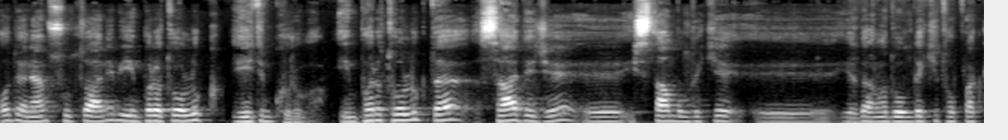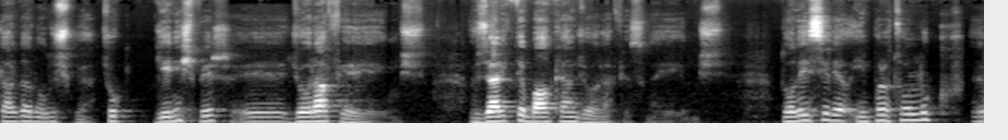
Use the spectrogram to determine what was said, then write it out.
O dönem Sultani bir imparatorluk eğitim kurumu. İmparatorluk da sadece e, İstanbul'daki e, ya da Anadolu'daki topraklardan oluşmuyor. Çok geniş bir e, coğrafyaya yayılmış. Özellikle Balkan coğrafyasına yayılmış. Dolayısıyla imparatorluk e,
